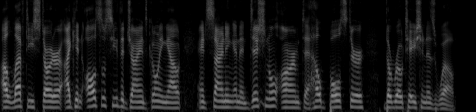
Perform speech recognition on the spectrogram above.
a lefty starter, I can also see the Giants going out and signing an additional arm to help bolster the rotation as well.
